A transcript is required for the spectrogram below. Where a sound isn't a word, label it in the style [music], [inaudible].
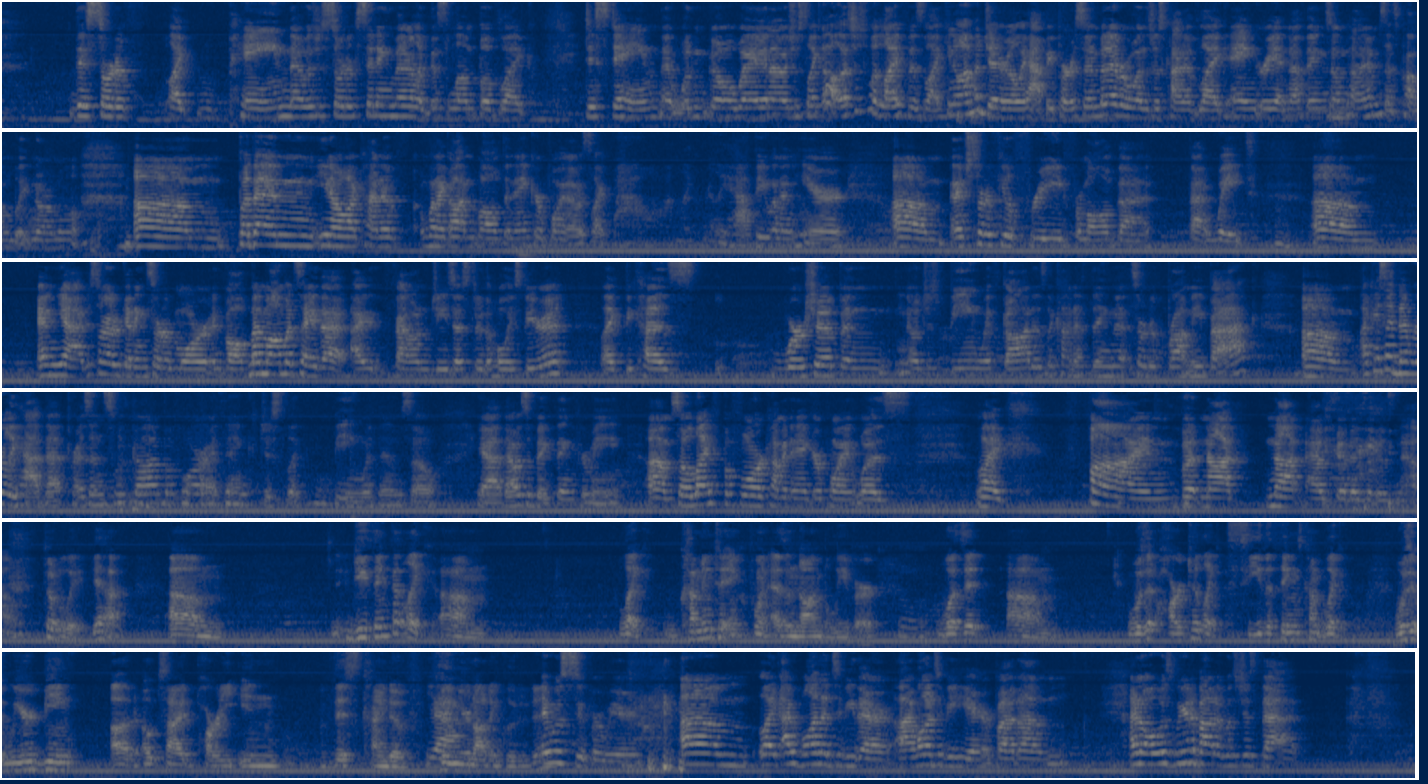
this sort of like pain that was just sort of sitting there, like this lump of like disdain that wouldn't go away and I was just like, oh, that's just what life is like. You know, I'm a generally happy person, but everyone's just kind of like angry at nothing sometimes. That's probably normal. Um, but then, you know, I kind of when I got involved in Anchor Point, I was like, wow, I'm like really happy when I'm here. Um, and I just sort of feel freed from all of that that weight. Um, and yeah, I just started getting sort of more involved. My mom would say that I found Jesus through the Holy Spirit, like because worship and you know just being with God is the kind of thing that sort of brought me back. Um, I guess I'd never really had that presence with God before. I think just like being with Him. So yeah, that was a big thing for me. Um, so life before coming to Anchor Point was like fine, but not not as good as it is now. Totally. Yeah. Um, do you think that like um, like coming to Anchor Point as a non-believer was it um, was it hard to like see the things come like was it weird being an outside party in this kind of Yeah. thing you're not included in? It was super weird. [laughs] um, like I wanted to be there. I wanted to be here, but um, I don't know. What was weird about it was just that,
